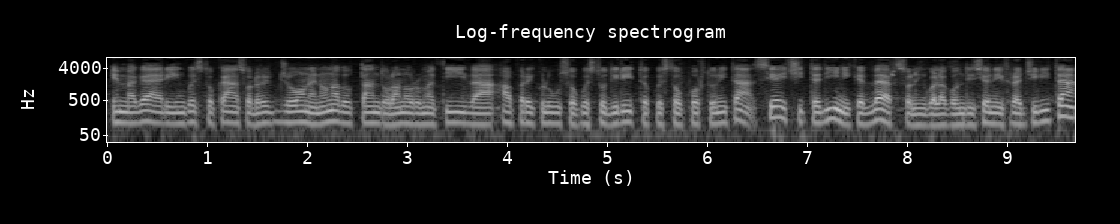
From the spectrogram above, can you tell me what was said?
e magari in questo caso la Regione non adottando la normativa ha precluso questo diritto e questa opportunità sia ai cittadini che versano in quella condizione di fragilità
